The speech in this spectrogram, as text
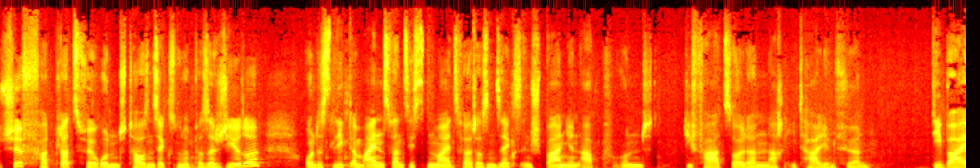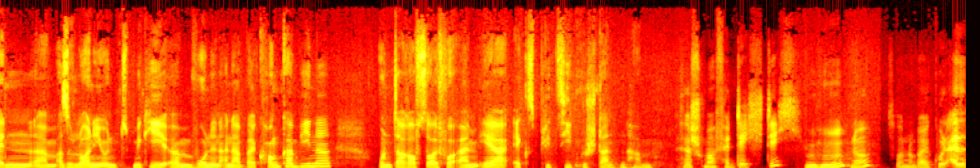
Schiff hat Platz für rund 1600 Passagiere und es legt am 21. Mai 2006 in Spanien ab und die Fahrt soll dann nach Italien führen. Die beiden, ähm, also Lonnie und Mickey, ähm, wohnen in einer Balkonkabine und darauf soll vor allem er explizit bestanden haben. Ist ja schon mal verdächtig, mhm. ne? So eine Balkon. Also,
